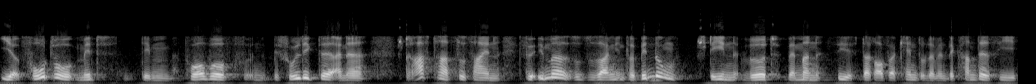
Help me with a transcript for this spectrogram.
ihr Foto mit dem Vorwurf, Beschuldigte einer Straftat zu sein, für immer sozusagen in Verbindung stehen wird, wenn man sie darauf erkennt oder wenn Bekannte sie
